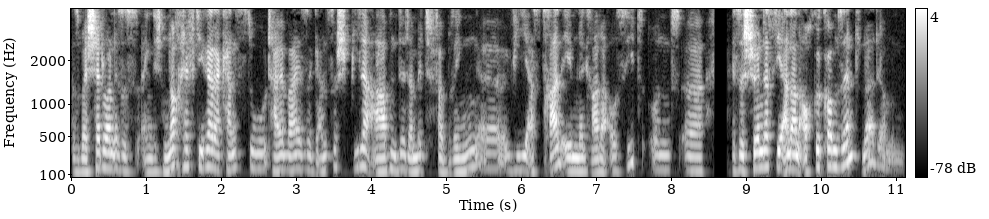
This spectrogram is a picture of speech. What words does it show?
also bei Shadowrun ist es eigentlich noch heftiger, da kannst du teilweise ganze Spieleabende damit verbringen, äh, wie die Astralebene gerade aussieht. Und äh, es ist schön, dass die anderen auch gekommen sind. Ne? Die, haben,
